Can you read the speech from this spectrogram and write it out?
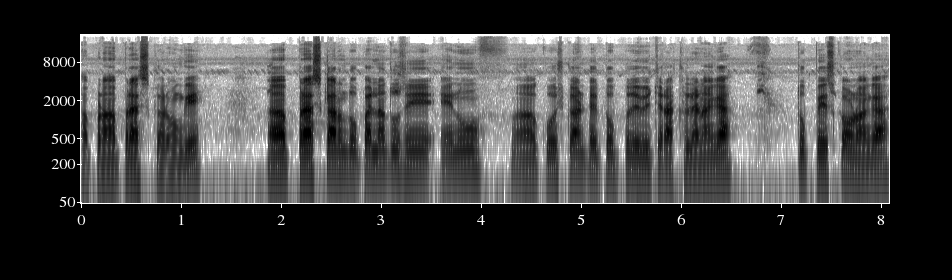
ਆਪਣਾ ਪ੍ਰੈਸ ਕਰੋਗੇ। ਪ੍ਰੈਸ ਕਰਨ ਤੋਂ ਪਹਿਲਾਂ ਤੁਸੀਂ ਇਹਨੂੰ ਅਹ, ਕੁਛ ਘੰਟੇ ਧੁੱਪ ਦੇ ਵਿੱਚ ਰੱਖ ਲੈਣਾਗਾ। ਧੁੱਪੇ ਸੁਕਾਉਣਾਗਾ।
